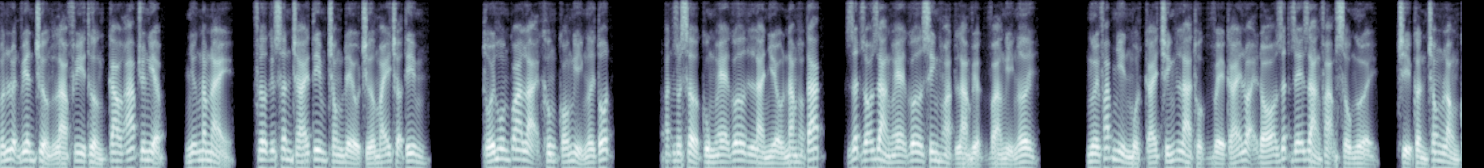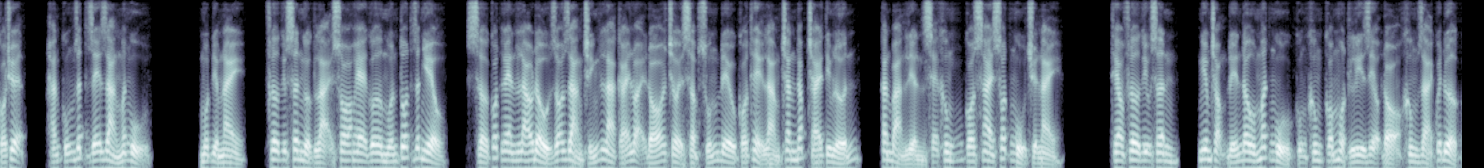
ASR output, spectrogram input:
huấn luyện viên trưởng là phi thường cao áp chuyên nghiệp, những năm này, Ferguson trái tim trong đều chứa máy trợ tim. Tối hôm qua lại không có nghỉ ngơi tốt. Bắt sở cùng Eger là nhiều năm hợp tác, rất rõ ràng Eger sinh hoạt làm việc và nghỉ ngơi. Người Pháp nhìn một cái chính là thuộc về cái loại đó rất dễ dàng phạm sầu người, chỉ cần trong lòng có chuyện, hắn cũng rất dễ dàng mất ngủ. Một điểm này, Ferguson ngược lại so Eger muốn tốt rất nhiều, Scotland lão đầu rõ ràng chính là cái loại đó trời sập xuống đều có thể làm chăn đắp trái tim lớn, căn bản liền sẽ không có sai sót ngủ chuyện này. Theo Ferguson, nghiêm trọng đến đâu mất ngủ cũng không có một ly rượu đỏ không giải quyết được.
